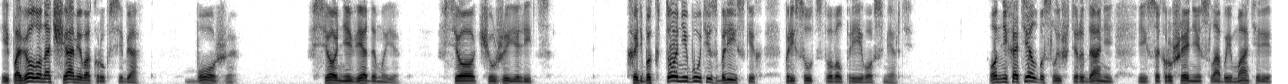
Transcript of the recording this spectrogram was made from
И повел он очами вокруг себя. Боже! Все неведомые, все чужие лица хоть бы кто-нибудь из близких присутствовал при его смерти. Он не хотел бы слышать рыданий и сокрушения слабой матери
